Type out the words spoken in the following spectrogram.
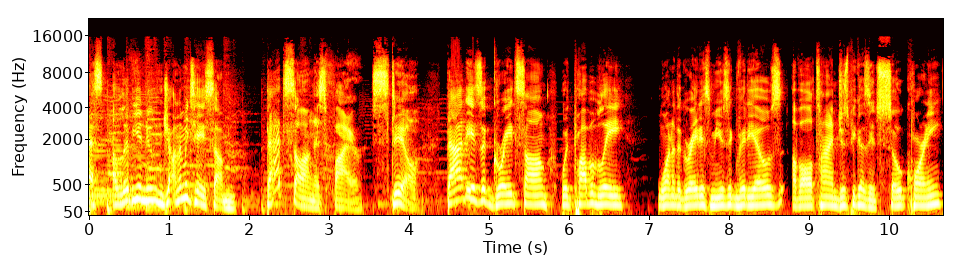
Yes, Olivia Newton John. Let me tell you something. That song is fire still. That is a great song with probably one of the greatest music videos of all time just because it's so corny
